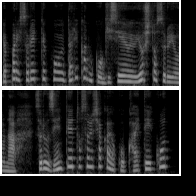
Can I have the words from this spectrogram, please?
やっぱりそれってこう誰かのこう犠牲を良しとするようなそれを前提とする社会をこう変えていこうって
